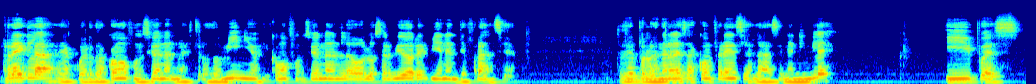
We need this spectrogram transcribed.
reglas de acuerdo a cómo funcionan nuestros dominios y cómo funcionan lo- los servidores vienen de Francia. Entonces, por lo general esas conferencias las hacen en inglés y pues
